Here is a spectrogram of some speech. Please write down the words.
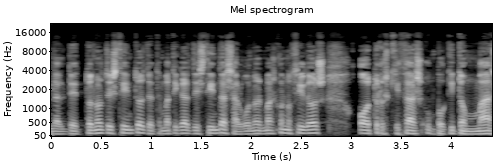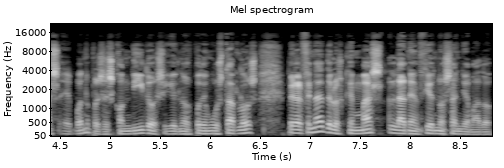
de tonos distintos, de temáticas distintas, algunos más conocidos, otros quizás un poquito más, eh, bueno, pues escondidos y que nos pueden gustarlos, pero al final de los que más la atención nos han llamado.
